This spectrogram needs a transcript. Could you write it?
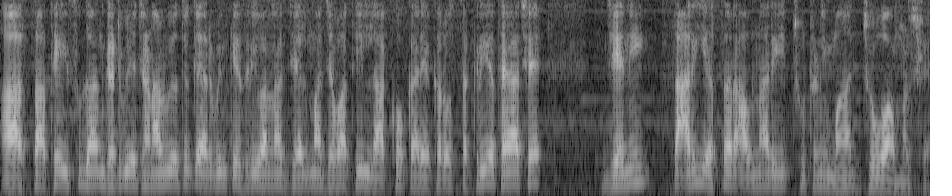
આ સાથે ઈસુદાન ગઢવીએ જણાવ્યું હતું કે અરવિંદ કેજરીવાલના જેલમાં જવાથી લાખો કાર્યકરો સક્રિય થયા છે, જેની સારી અસર આવનારી ચૂંટણીમાં જોવા મળશે.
